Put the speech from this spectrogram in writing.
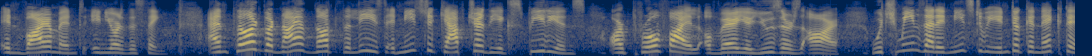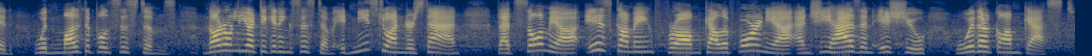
environment in your this thing. And third, but not, the least, it needs to capture the experience or profile of where your users are, which means that it needs to be interconnected with multiple systems, not only your ticketing system. It needs to understand that Somya is coming from California and she has an issue with her Comcast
